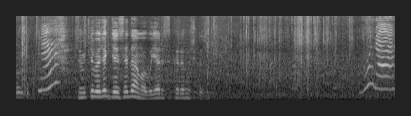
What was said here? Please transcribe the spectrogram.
bulduk. Sümüklü böcek cesedi ama bu yarısı kırılmış kızım. Bu ne?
